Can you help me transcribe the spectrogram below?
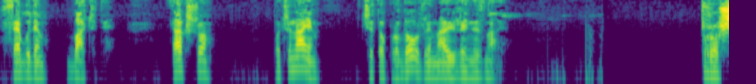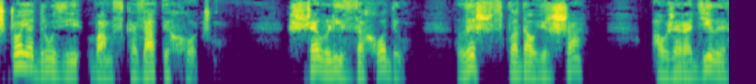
все будемо бачити. Так що починаємо. Чи то продовжуємо, навіть вже й не знаю. Про що я, друзі, вам сказати хочу? Ще в ліс заходив, лиш складав вірша, а вже раділи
